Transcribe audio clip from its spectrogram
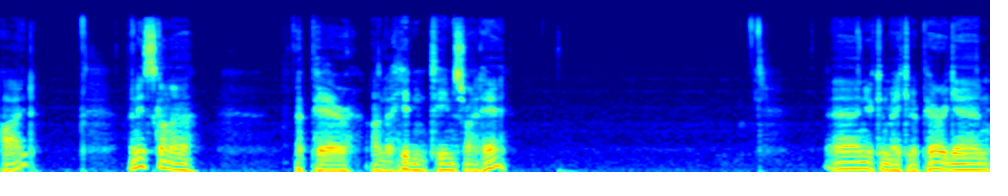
Hide. And it's to appear under hidden teams right here. And you can make it appear again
